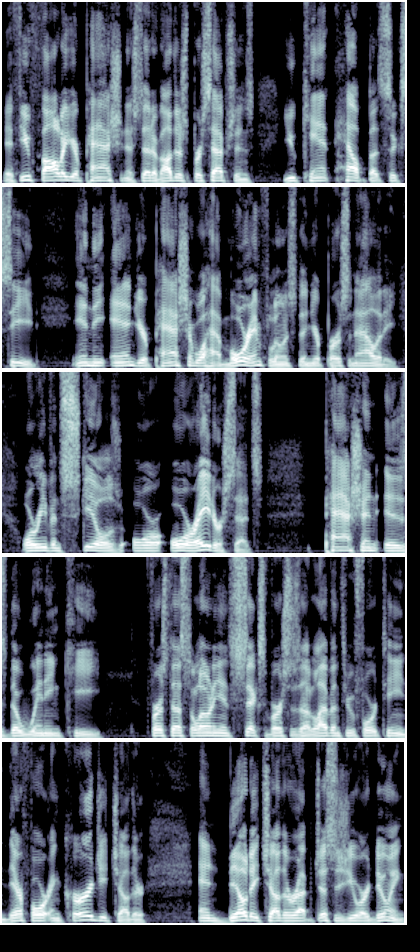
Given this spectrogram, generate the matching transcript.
If you follow your passion instead of others' perceptions, you can't help but succeed. In the end, your passion will have more influence than your personality or even skills or orator sets. Passion is the winning key. 1 Thessalonians 6, verses 11 through 14. Therefore, encourage each other and build each other up just as you are doing.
